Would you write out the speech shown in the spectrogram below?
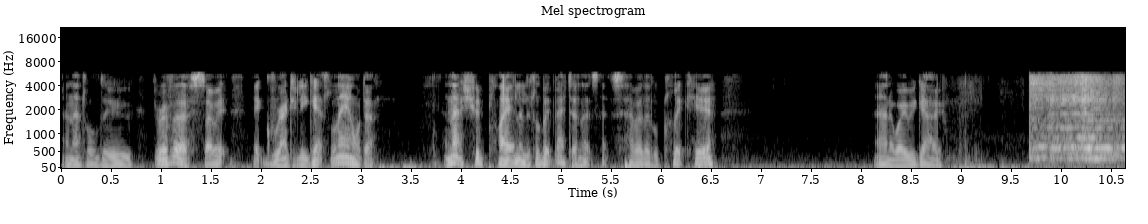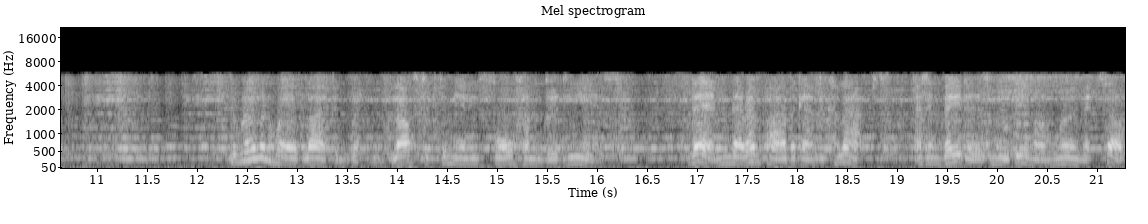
and that'll do the reverse so it, it gradually gets louder and that should play in a little bit better. Let's let's have a little click here, and away we go. The Roman way of life in Britain lasted for nearly 400 years. Then their empire began to collapse as invaders moved in on Rome itself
